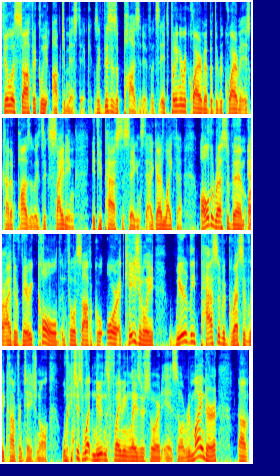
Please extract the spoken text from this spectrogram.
philosophically optimistic. It's like this is a positive. It's it's putting a requirement, but the requirement is kind of positive. It's exciting if you pass the Sagan standard. I like that. All the rest of them are either very cold and philosophical, or occasionally weirdly passive aggressively confrontational, which is what Newton's flaming laser sword is. So a reminder of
